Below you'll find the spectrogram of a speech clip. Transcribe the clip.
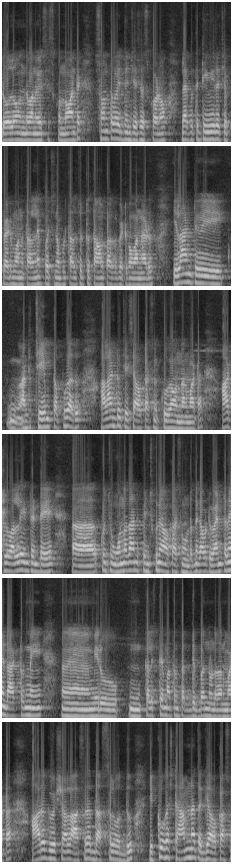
డోలో ఉంది మనం వేసేసుకుందాం. అంటే సొంత వైద్యం చేసేసుకోవడం లేకపోతే టీవీలో చెప్పాడు మన తలనొప్పి వచ్చినప్పుడు తల చుట్టూ తమలపాకు పెట్టుకోమన్నాడు. ఇలాంటివి అంటే చేయం తప్పు కాదు. అలాంటివి చేసే అవకాశం ఎక్కువగా ఉందన్నమాట. వాటి వల్ల ఏంటంటే కొంచెం ఉన్నదాన్ని పెంచుకునే అవకాశం ఉంటుంది. కాబట్టి వెంటనే డాక్టర్ని మీరు కలిస్తే మాత్రం పెద్ద ఇబ్బంది ఉండదన్నమాట. ఆరోగ్య విషయాల్లో అశ్రద్ధ అస్సలు వద్దు. ఎక్కువగా స్టామినా తగ్గే అవకాశం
